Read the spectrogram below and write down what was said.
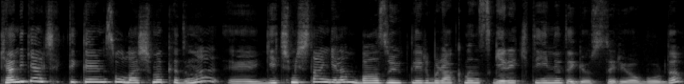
Kendi gerçekliklerinize ulaşmak adına e, geçmişten gelen bazı yükleri bırakmanız gerektiğini de gösteriyor burada.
